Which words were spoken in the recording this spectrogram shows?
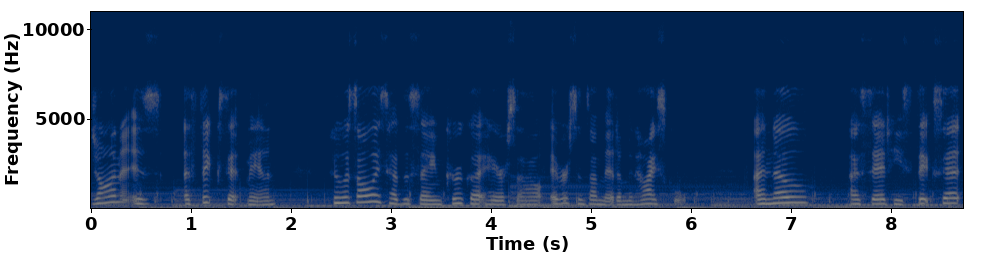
John is a thick set man who has always had the same crew cut hairstyle ever since I met him in high school. I know I said he's thick set,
